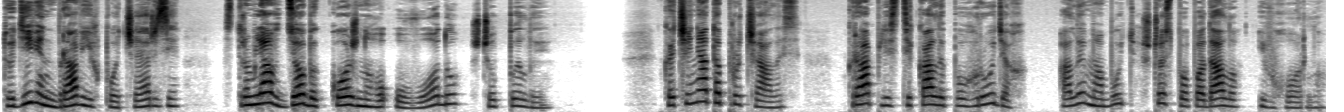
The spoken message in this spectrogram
Тоді він брав їх по черзі, стромляв дзьобик кожного у воду, щоб пили. Каченята пручались, краплі стікали по грудях, але, мабуть, щось попадало і в горло.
